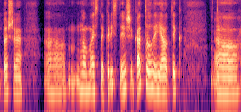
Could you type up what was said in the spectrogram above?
īpaši, uh, nu, mēs te kristieši katoli jau tik uh,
